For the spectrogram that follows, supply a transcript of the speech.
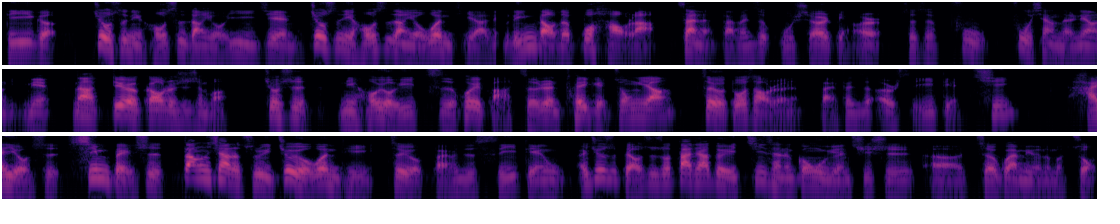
第一个，就是你侯市长有意见，就是你侯市长有问题啊，领导的不好啦，占了百分之五十二点二，这是负负向能量里面。那第二高的是什么？就是你侯友谊只会把责任推给中央，这有多少人？百分之二十一点七。还有是新北市当下的处理就有问题，这有百分之十一点五。也就是表示说，大家对于基层的公务员其实呃责怪没有那么重。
